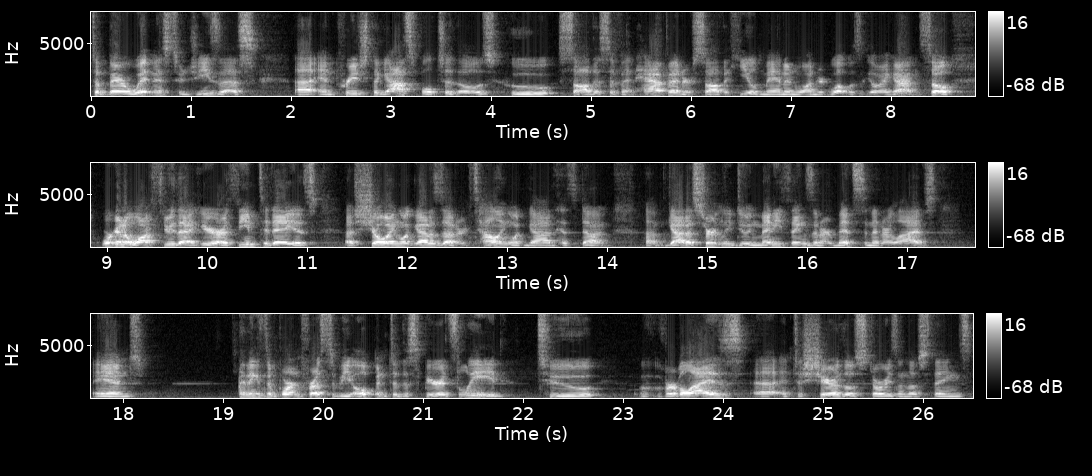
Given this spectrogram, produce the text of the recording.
to bear witness to Jesus uh, and preach the gospel to those who saw this event happen or saw the healed man and wondered what was going on. So we're going to walk through that here. Our theme today is uh, showing what God has done or telling what God has done. Um, God is certainly doing many things in our midst and in our lives. And I think it's important for us to be open to the Spirit's lead to verbalize uh, and to share those stories and those things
